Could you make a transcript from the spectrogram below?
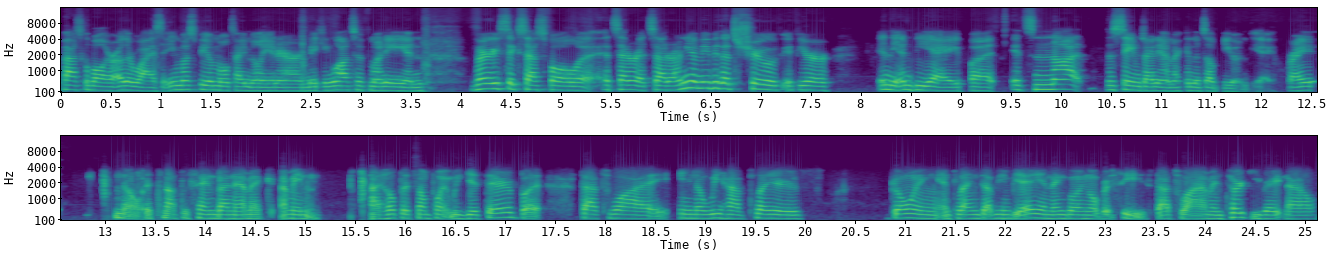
basketball or otherwise that you must be a multimillionaire and making lots of money and very successful et cetera et cetera. And yeah maybe that's true if, if you're in the nba but it's not the same dynamic in the WNBA right no it's not the same dynamic i mean i hope at some point we get there but that's why you know we have players going and playing WNBA and then going overseas. That's why I'm in Turkey right now,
